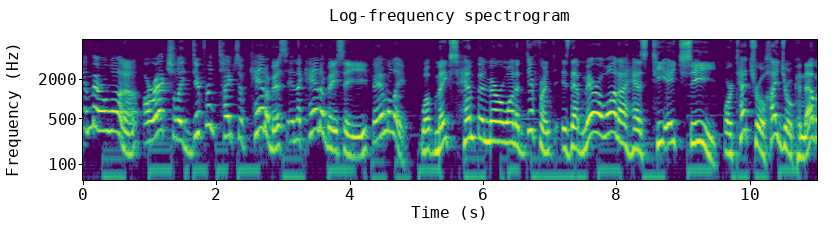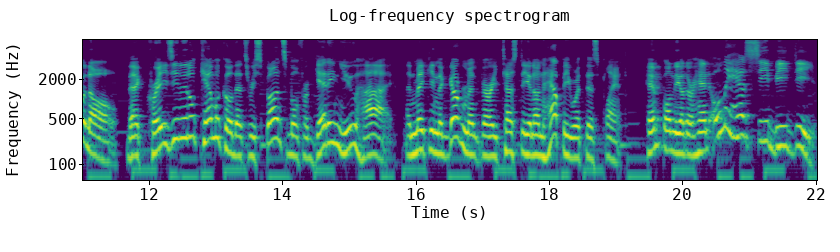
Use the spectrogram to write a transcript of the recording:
and marijuana are actually different types of cannabis in the Cannabaceae family. What makes hemp and marijuana different is that marijuana has THC, or tetrahydrocannabinol, that crazy little chemical that's responsible for getting you high, and making the government very testy and unhappy with this plant. Hemp, on the other hand, only has CBD,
